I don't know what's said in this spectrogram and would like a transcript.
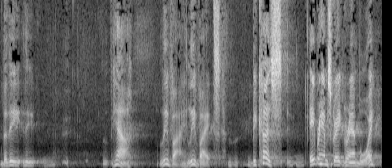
The, the, the yeah, Levi, Levites. Because Abraham's great grandboy,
